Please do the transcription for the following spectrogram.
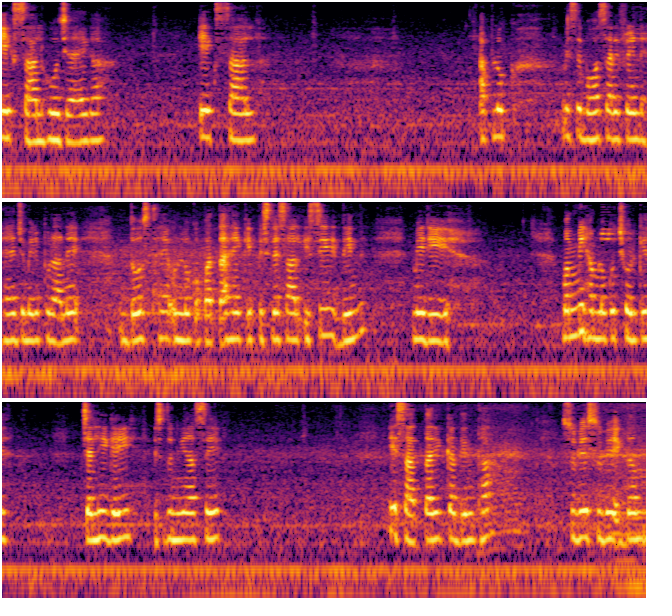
एक साल हो जाएगा। एक साल आप लोग में से बहुत सारे फ्रेंड हैं जो मेरे पुराने दोस्त हैं। उन लोग को पता है कि पिछले साल इसी दिन मेरी मम्मी हम लोग को छोड़ के चली गई इस दुनिया से। ये सात तारीख का दिन था। सुबह सुबह एकदम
